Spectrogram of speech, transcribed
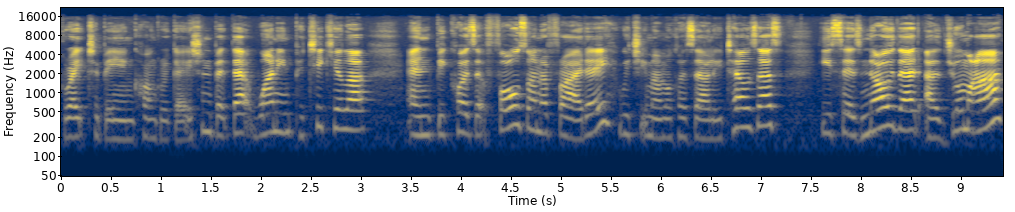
great to be in congregation, but that one in particular, and because it falls on a Friday, which Imam Ghazali tells us, he says, Know that Al Jum'ah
